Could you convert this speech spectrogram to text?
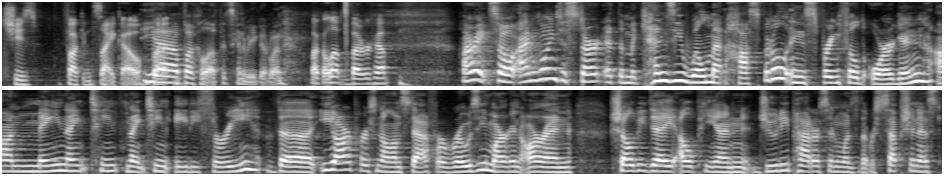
she's fucking psycho. Yeah, buckle up. It's going to be a good one. Buckle up, Buttercup. All right, so I'm going to start at the McKenzie Willamette Hospital in Springfield, Oregon on May 19th, 1983. The ER personnel and staff were Rosie Martin, RN, Shelby Day, LPN, Judy Patterson was the receptionist,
